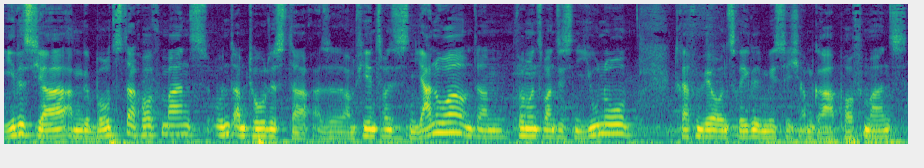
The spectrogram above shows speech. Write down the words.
jedes Jahr am Geburtstag Hoffmanns und am Todestag. Also am 24. Januar und am 25. Juni treffen wir uns regelmäßig am Grab Hoffmanns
